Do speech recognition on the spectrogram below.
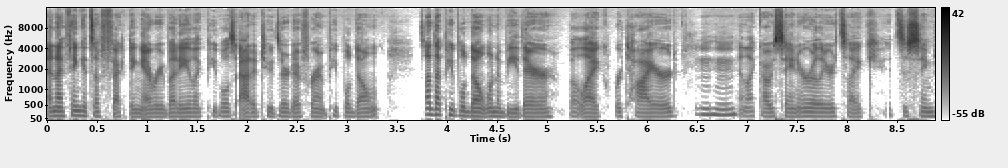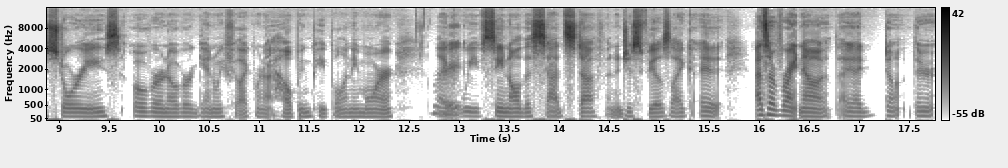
and I think it's affecting everybody. Like people's attitudes are different. People don't. It's not that people don't want to be there, but like we're tired. mm-hmm. And like I was saying earlier, it's like it's the same stories over and over again. We feel like we're not helping people anymore. Like we've seen all this sad stuff, and it just feels like it, as of right now, I, I don't there.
